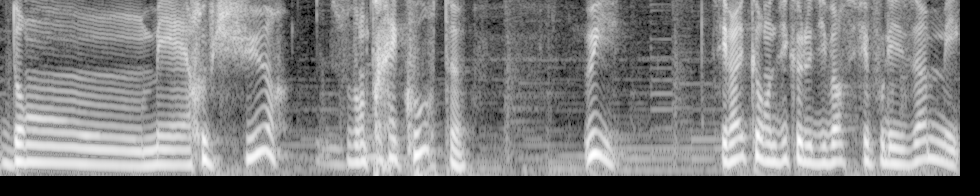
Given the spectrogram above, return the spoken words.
dans mes ruptures, souvent très courtes. Oui, c'est vrai qu'on dit que le divorce est fait pour les hommes, mais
